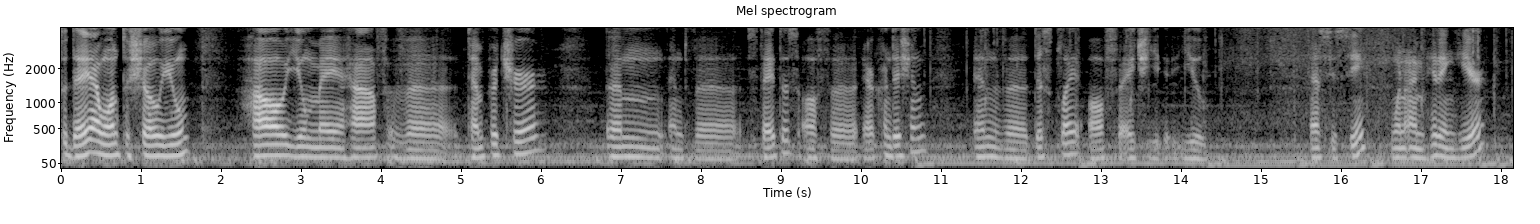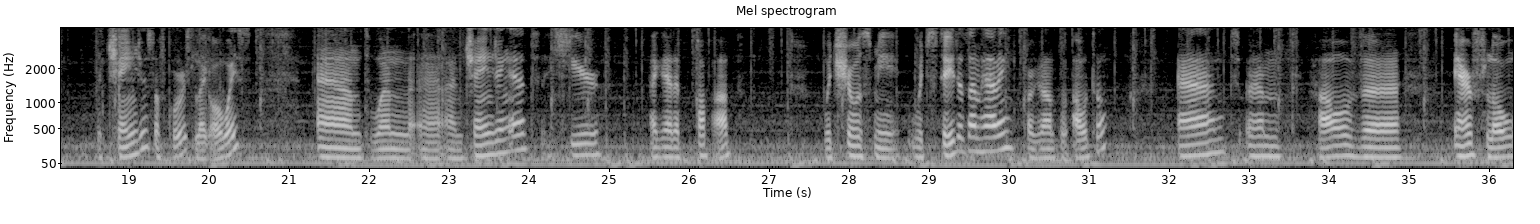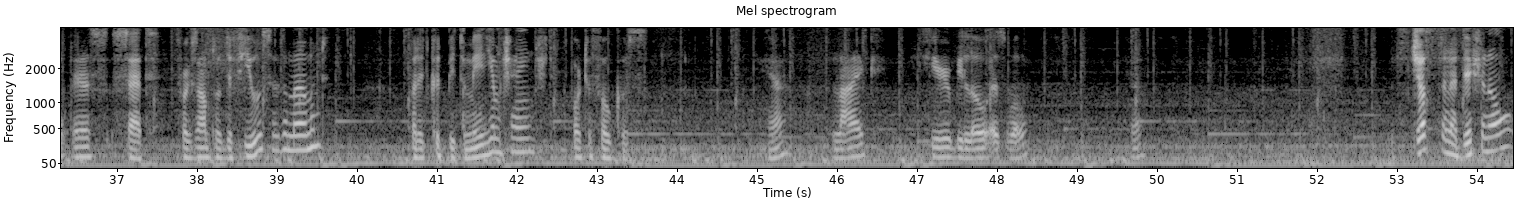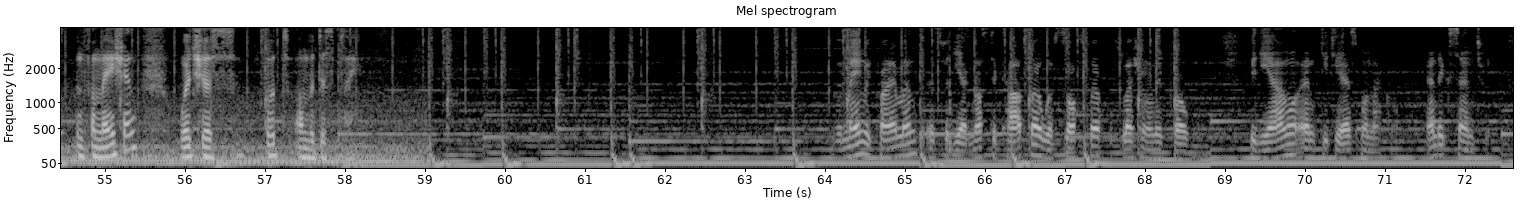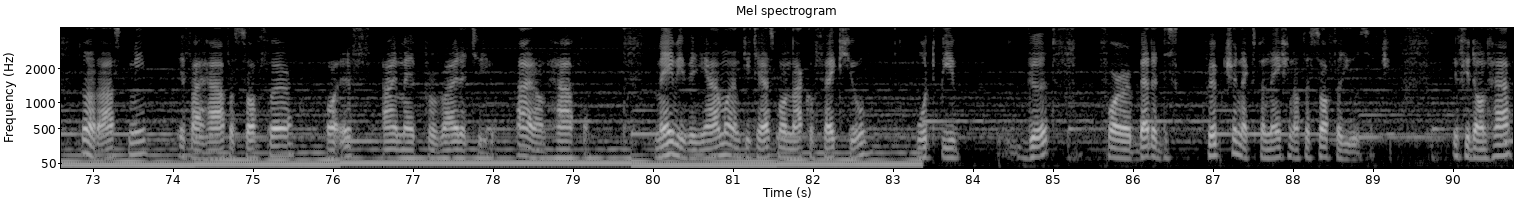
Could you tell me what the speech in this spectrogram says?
Today I want to show you how you may have the temperature um, and the status of the air condition in the display of the HU. As you see, when I'm hitting here, it changes, of course, like always. And when uh, I'm changing it, here I get a pop-up which shows me which status I'm having, for example, auto, and um, how the airflow is set. For example, diffuse at the moment, but it could be to medium changed or to focus. Yeah, like here below as well. Yeah. It's just an additional information which is put on the display. The main requirement is the diagnostic hardware with software for flashing on it program, Vediamo and DTS Monaco, and Xentry. Do not ask me if I have a software or if I may provide it to you. I don't have them. Maybe Vediamo and DTS Monaco FAQ would be good for a better description description explanation of the software usage. If you don't have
